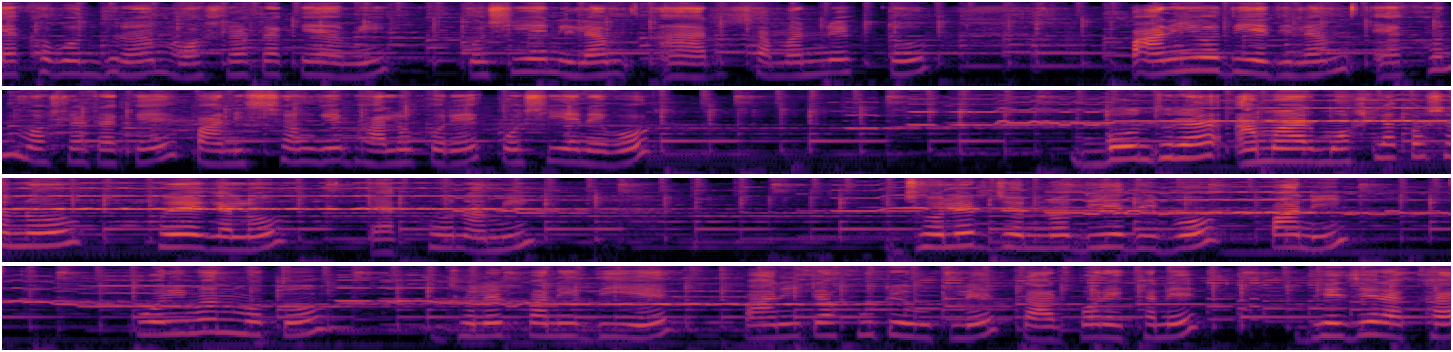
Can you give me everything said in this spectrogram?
দেখো বন্ধুরা, মশলাটাকে আমি কষিয়ে নিলাম আর সামান্য একটু পানিও দিয়ে দিলাম। এখন মশলাটাকে পানির সঙ্গে ভালো করে কষিয়ে নেব। বন্ধুরা, আমার মশলা কষানো হয়ে গেল। এখন আমি ঝোলের জন্য দিয়ে দিব পানি। পরিমাণ মতো ঝোলের পানি দিয়ে পানিটা ফুটে উঠলে তারপর এখানে ভেজে রাখা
